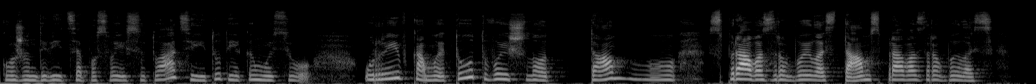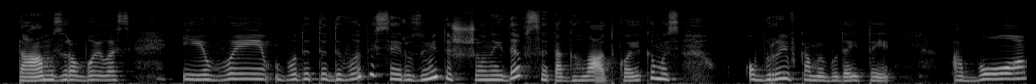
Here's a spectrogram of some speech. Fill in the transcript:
Кожен дивіться по своїй ситуації, і тут якимось уривками тут вийшло, там справа зробилась, там справа зробилась, там зробилась. І ви будете дивитися і розуміти, що не йде все так гладко, а якимись обривками буде йти. Або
